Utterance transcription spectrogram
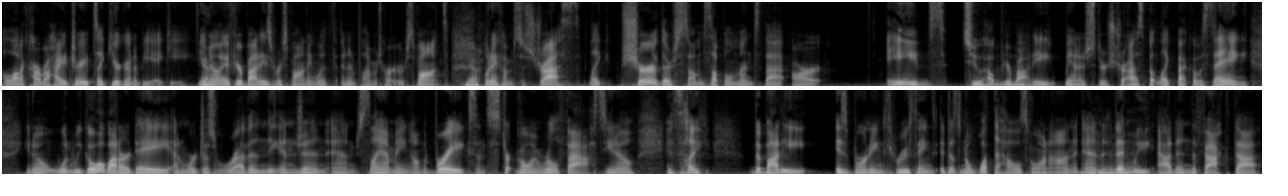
a lot of carbohydrates? Like you're going to be achy, you Yeah. know, if your body's responding with an inflammatory response. Yeah. When it comes to stress, like sure, there's some supplements that are aids to help your mm-hmm. body manage through stress. But like Becca was saying, you know, when we go about our day and we're just revving the engine and slamming on the brakes and start going real fast, you know, it's like the body is burning through things. It doesn't know what the hell is going on. And then mm-hmm. we add in the fact that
